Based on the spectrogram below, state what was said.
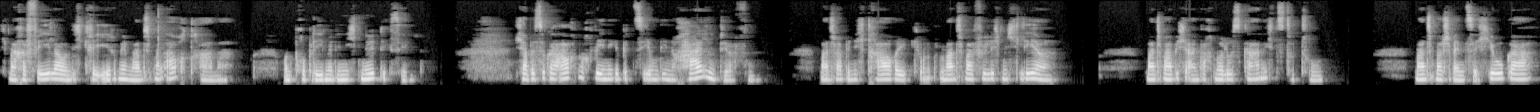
Ich mache Fehler und ich kreiere mir manchmal auch Drama und Probleme, die nicht nötig sind. Ich habe sogar auch noch wenige Beziehungen, die noch heilen dürfen. Manchmal bin ich traurig und manchmal fühle ich mich leer. Manchmal habe ich einfach nur Lust, gar nichts zu tun. Manchmal schwänze ich Yoga,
